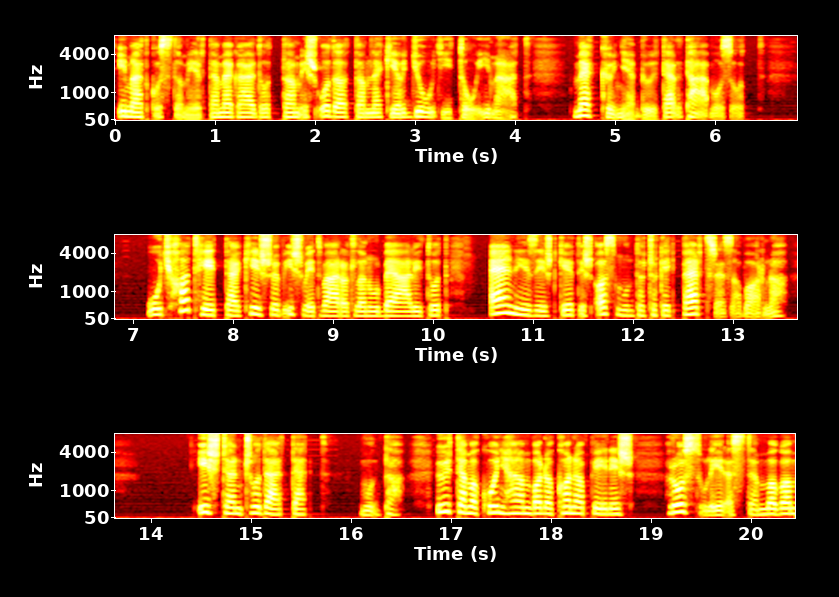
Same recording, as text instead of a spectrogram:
Imádkoztam érte, megáldottam, és odaadtam neki a gyógyító imát. Megkönnyebbültem, távozott. Úgy hat héttel később ismét váratlanul beállított, elnézést kért, és azt mondta, csak egy percre zavarna. Isten csodát tett, mondta. Ültem a konyhámban a kanapén, és rosszul éreztem magam,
